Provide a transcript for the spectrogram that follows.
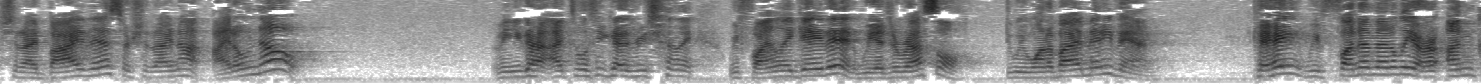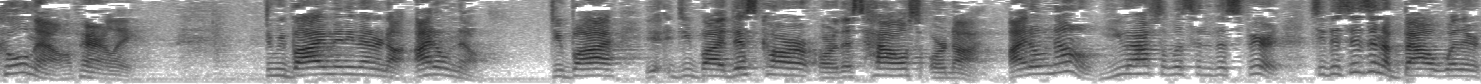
should I buy this or should I not? I don't know. I mean, you got, I told you guys recently, we finally gave in. We had to wrestle. Do we want to buy a minivan? Okay? We fundamentally are uncool now, apparently. Do we buy a minivan or not? I don't know. Do you buy, do you buy this car or this house or not? I don't know. You have to listen to the Spirit. See, this isn't about whether,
